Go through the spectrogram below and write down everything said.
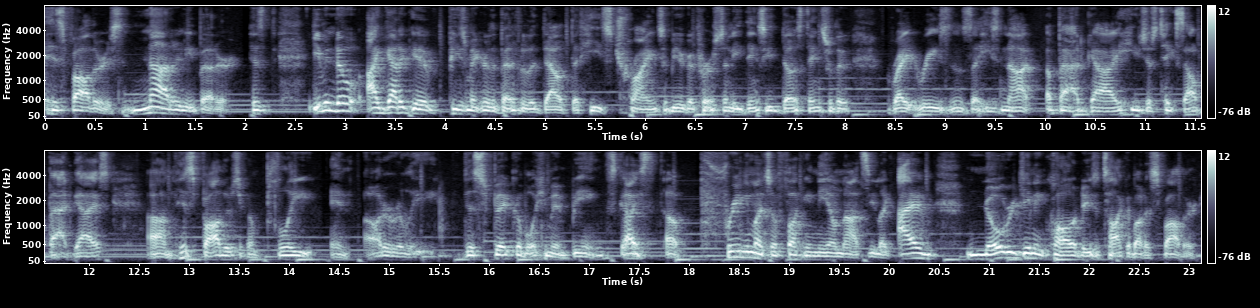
his father is not any better. His even though I gotta give Peacemaker the benefit of the doubt that he's trying to be a good person, he thinks he does things for the right reasons, that he's not a bad guy, he just takes out bad guys. Um, his father's a complete and utterly despicable human being. This guy's pretty much a fucking neo-Nazi. Like I have no redeeming qualities to talk about his father,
